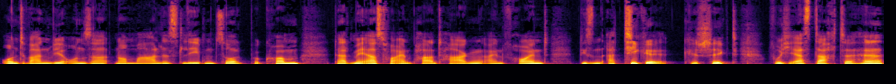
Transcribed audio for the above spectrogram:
und wann wir unser normales Leben zurückbekommen. Da hat mir erst vor ein paar Tagen ein Freund diesen Artikel geschickt, wo ich erst dachte, hä,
